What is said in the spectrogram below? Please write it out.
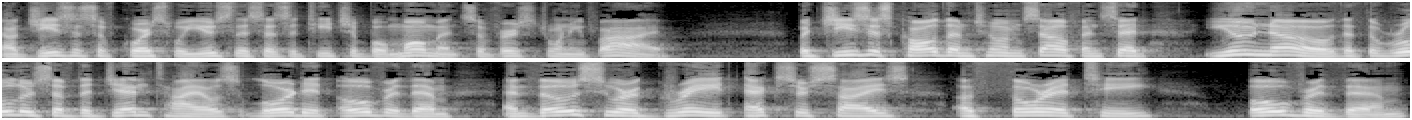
Now, Jesus, of course, will use this as a teachable moment. So, verse 25. But Jesus called them to himself and said, You know that the rulers of the Gentiles lord it over them, and those who are great exercise authority over them.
